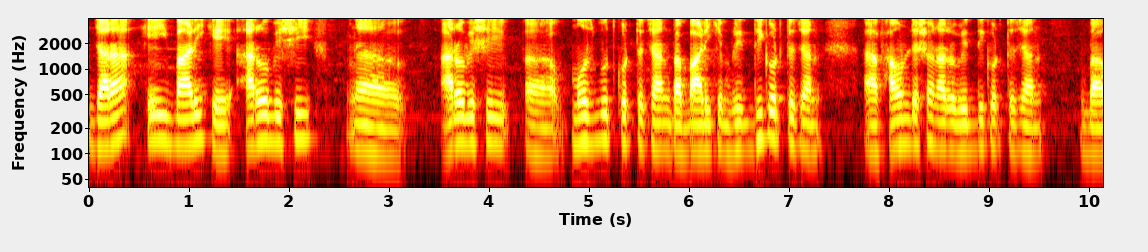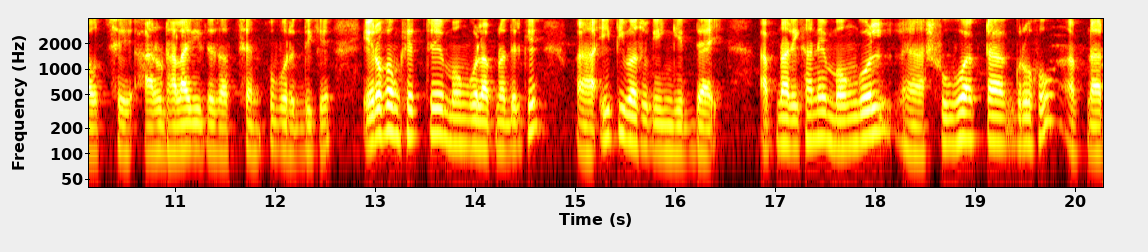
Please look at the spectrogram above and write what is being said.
যারা এই বাড়িকে আরও বেশি আরও বেশি মজবুত করতে চান বা বাড়িকে বৃদ্ধি করতে চান ফাউন্ডেশন আরও বৃদ্ধি করতে চান বা হচ্ছে আরও ঢালাই দিতে যাচ্ছেন উপরের দিকে, এরকম ক্ষেত্রে মঙ্গল আপনাদেরকে ইতিবাচক ইঙ্গিত দেয়। আপনার এখানে মঙ্গল শুভ একটা গ্রহ, আপনার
